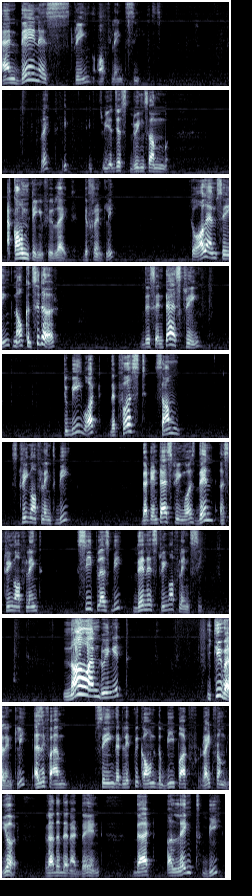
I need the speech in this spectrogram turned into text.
and then a string of length C right. It, it, we are just doing some accounting if you like differently. So, all I am saying now consider this entire string to be what that first some string of length b that entire string was then a string of length c plus b then a string of length c. Now, I am doing it equivalently as if I am saying that let me count the B part right from here rather than at the end that a length B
